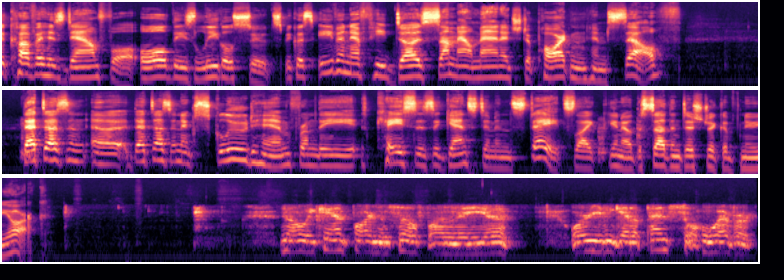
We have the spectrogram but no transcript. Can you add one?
to cover his downfall, all these legal suits. Because even if he does somehow manage to pardon himself, that doesn't uh, that doesn't exclude him from the cases against him in the states, like you know the Southern District of New York. No, he can't pardon himself on the, uh, or even get a Pence or whoever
